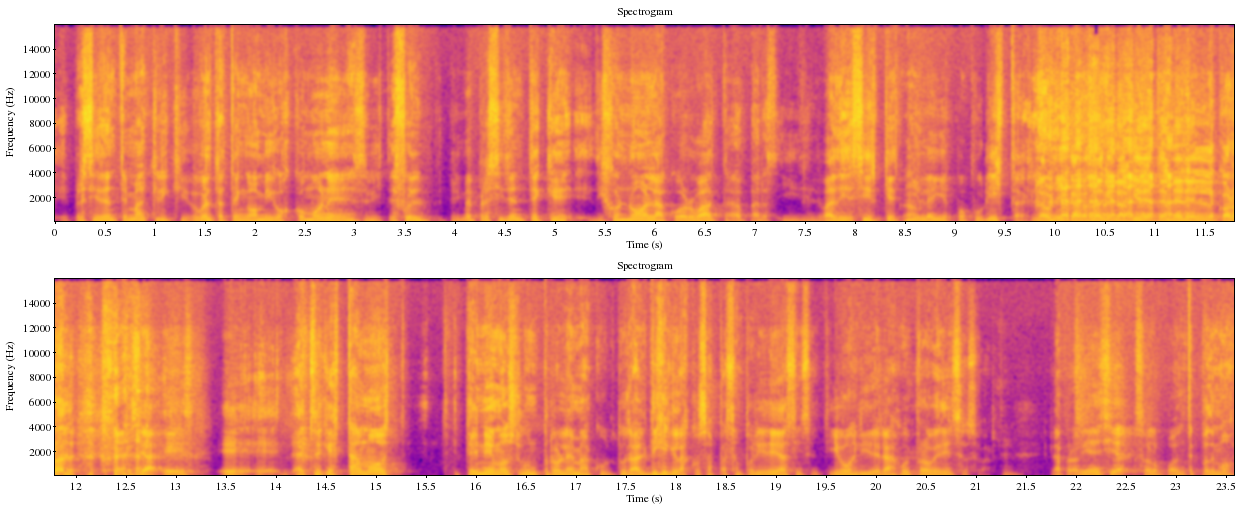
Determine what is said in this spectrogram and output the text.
el eh, presidente Macri, que de vuelta tengo amigos comunes, ¿viste? fue el primer presidente que dijo no a la corbata para, y va a decir que mi ley es populista. La única razón que no quiere tener el corbata. O sea, es eh, que estamos tenemos un problema cultural. Dije que las cosas pasan por ideas, incentivos, liderazgo y providencia social. Mm. La providencia solo podemos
